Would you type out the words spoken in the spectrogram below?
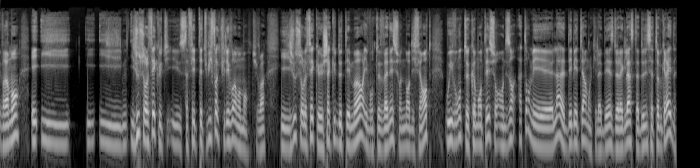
vraiment, et ils, ils jouent sur le fait que tu- ça fait peut-être huit fois que tu les vois à un moment, tu vois. Ils jouent sur le fait que chacune de tes morts, ils vont te vanner sur une mort différente, ou ils vont te commenter sur, en disant Attends, mais là, Déméter, donc qui est la déesse de la glace, t'a donné cet upgrade?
